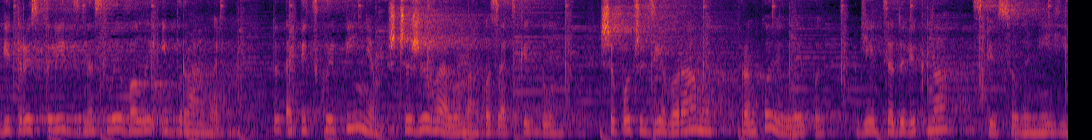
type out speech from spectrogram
Вітри століть знесли вали і брами, та під склепінням ще живе луна козацьких дум. Шепочуть з яворами франкові липи, діється до вікна спів Соломії,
